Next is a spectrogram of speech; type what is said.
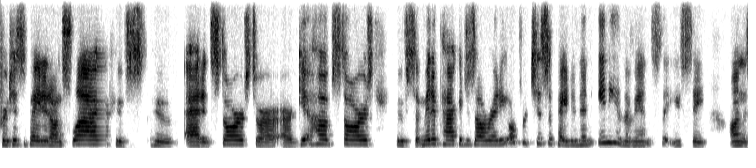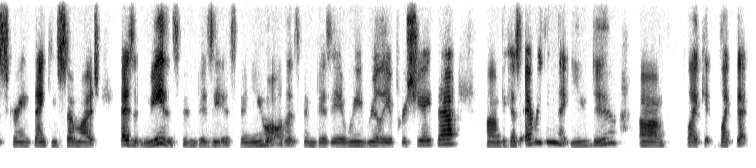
participated on Slack, who've, who've added stars to our, our GitHub stars, who've submitted packages already, or participated in any of the events that you see on the screen. Thank you so much. It isn't me that's been busy, it's been you all that's been busy, and we really appreciate that um, because everything that you do, um, like it, like that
